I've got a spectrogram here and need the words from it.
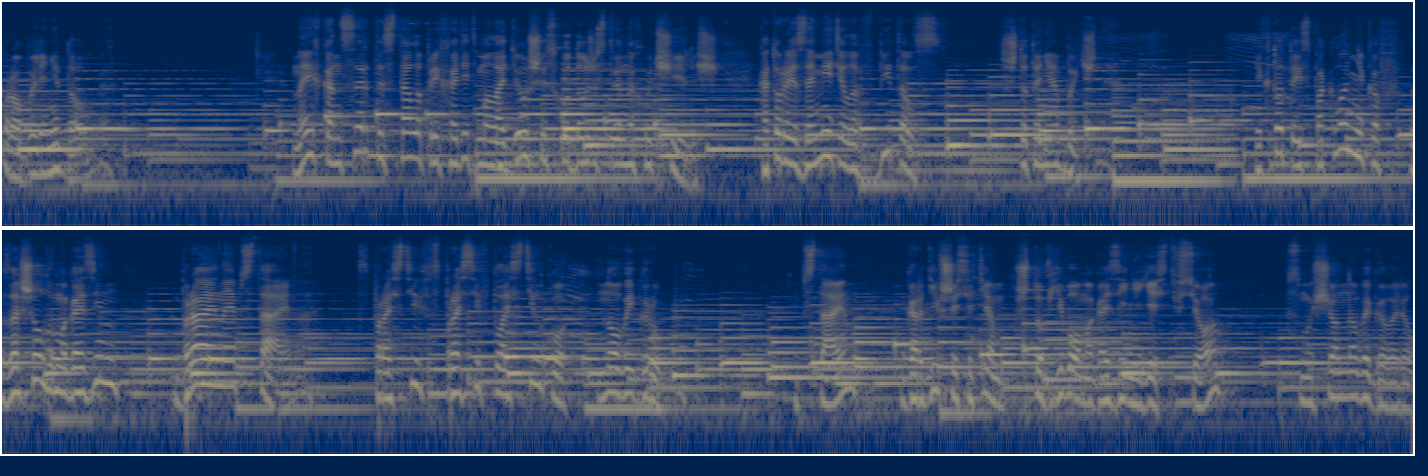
пробыли недолго. На их концерты стала приходить молодежь из художественных училищ, которая заметила в Битлз что-то необычное. И кто-то из поклонников зашел в магазин Брайана Эпстайна, спросив, спросив пластинку новой группы. Эпстайн, гордившийся тем, что в его магазине есть все, смущенно выговорил,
